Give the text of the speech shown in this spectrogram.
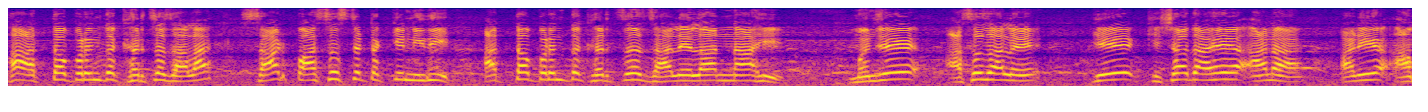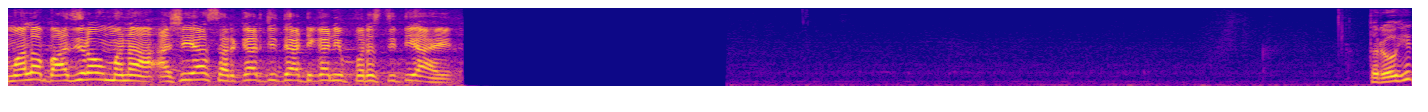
हा आत्तापर्यंत खर्च झाला. साठ पासष्ट टक्के निधी आत्तापर्यंत खर्च झालेला नाही. म्हणजे असं झालंय की खिशात आहे आणा आणि आम्हाला बाजीराव म्हणा अशी या सरकारची त्या ठिकाणी परिस्थिती आहे. तर रोहित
